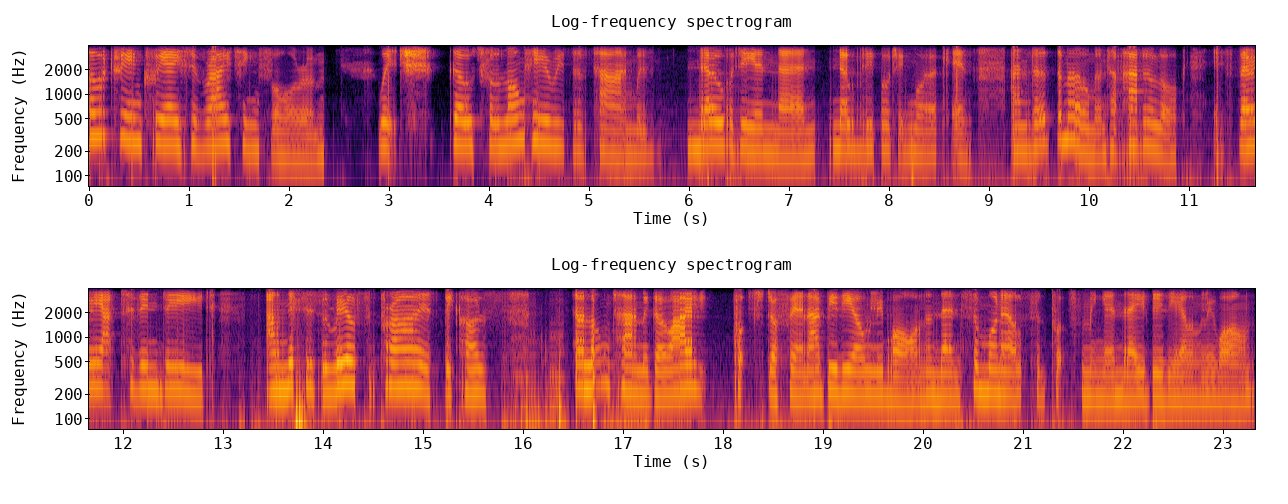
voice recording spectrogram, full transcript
poetry and creative writing forum, which goes for long periods of time with nobody in there, nobody putting work in. And at the moment, I've had a look. It's very active indeed. And this is a real surprise because a long time ago, I put stuff in, I'd be the only one, and then someone else would put something in, they'd be the only one.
